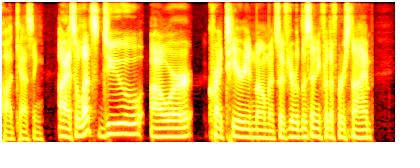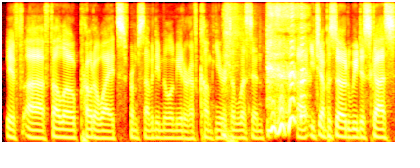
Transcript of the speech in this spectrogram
podcasting. All right, so let's do our criterion moment. So if you're listening for the first time, if uh, fellow proto-whites from 70 millimeter have come here to listen, uh, each episode we discuss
